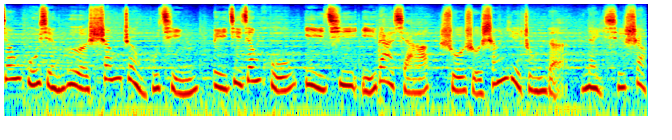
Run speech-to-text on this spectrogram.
江湖险恶，商战无情。笔记江湖一期一大侠，说说商业中的那些事儿。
